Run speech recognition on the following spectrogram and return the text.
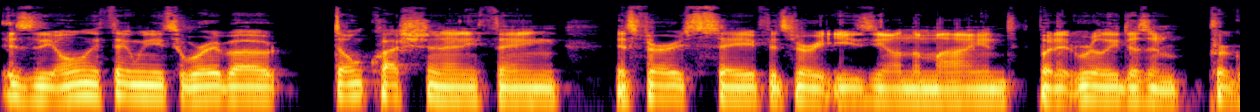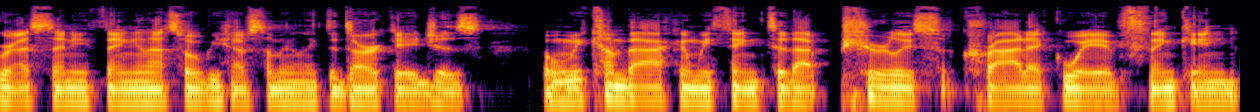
is the only thing we need to worry about don't question anything it's very safe it's very easy on the mind but it really doesn't progress anything and that's why we have something like the dark ages but when we come back and we think to that purely Socratic way of thinking,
